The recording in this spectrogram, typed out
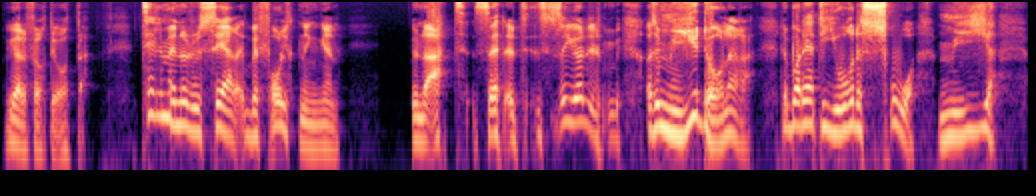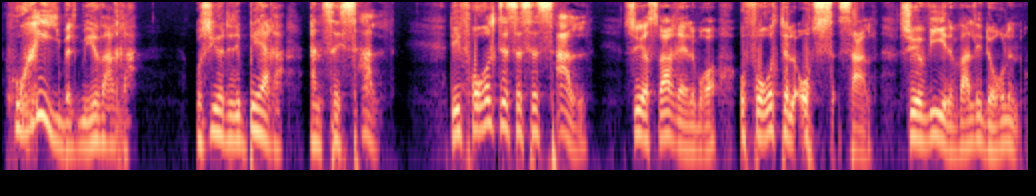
vi hadde 48. Til og med når du ser befolkningen under ett, så, så gjør de det altså, mye dårligere. Det er bare det at de gjorde det så mye, horribelt mye verre, og så gjør de det bedre enn seg selv. Det er i forhold til seg selv så gjør Sverige det bra, og i forhold til oss selv så gjør vi det veldig dårlig nå.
